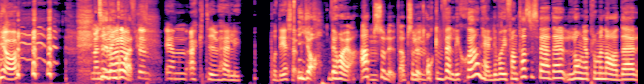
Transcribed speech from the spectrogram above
Ja. Men Tiden du har går. haft en, en aktiv helg på det sättet? Ja, det har jag. Absolut, absolut. Mm. Och väldigt skön helg. Det var ju fantastiskt väder, långa promenader,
